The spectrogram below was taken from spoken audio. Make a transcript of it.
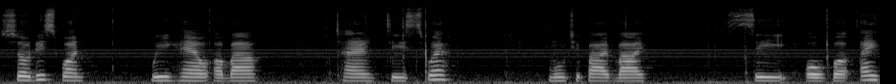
So this one we have about tan t square multiplied by c over a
